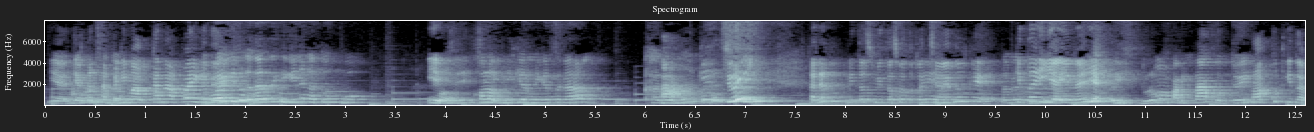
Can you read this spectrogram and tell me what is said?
Ya jangan sampai dimakan apa ya, gitu pokoknya gitu kata nanti giginya nggak tumbuh. Iya kalau mikir-mikir sekarang kagak ah mungkin cuy. kadang mitos-mitos waktu kecil Iya. itu kayak Tapi- kita iyain aja. Ih, dulu mah paling takut cuy. Takut kita.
